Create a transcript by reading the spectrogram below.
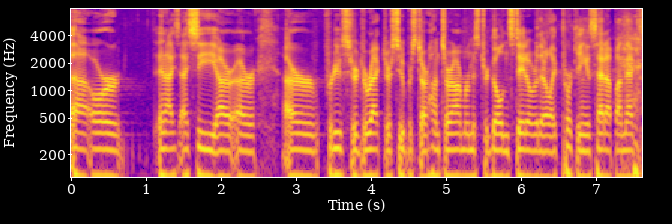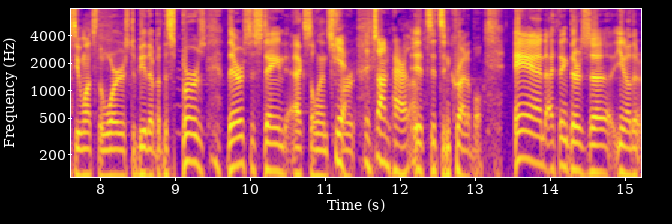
uh, or and I, I see our, our our producer, director, superstar Hunter Armour, Mr. Golden State over there, like perking his head up on that because he wants the Warriors to be there. But the Spurs, their sustained excellence Yeah, for it's unparalleled. it's it's incredible, and I think there's a you know there,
